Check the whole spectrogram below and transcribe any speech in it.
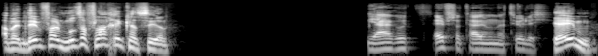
Aber in dem Fall muss er flache kassieren. Ja, gut, Selbstverteidigung natürlich. Ja, eben.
